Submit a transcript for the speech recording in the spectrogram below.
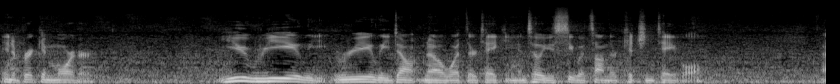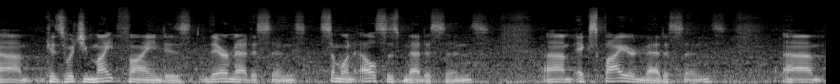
in a brick and mortar. You really, really don't know what they're taking until you see what's on their kitchen table. Because um, what you might find is their medicines, someone else's medicines, um, expired medicines, um,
